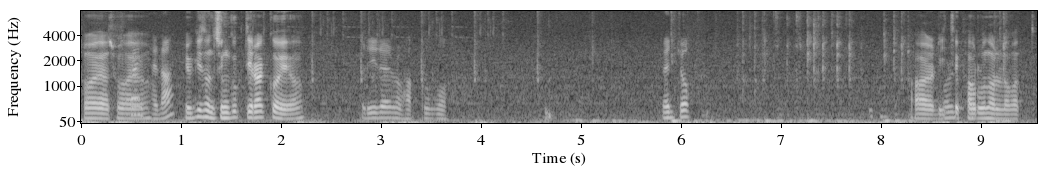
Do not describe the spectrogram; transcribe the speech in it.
좋아요 좋아요 되나? 여기선 증국딜 할 거예요 리레로 바꾸고. 왼쪽. 아 리테 바로 날라갔다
